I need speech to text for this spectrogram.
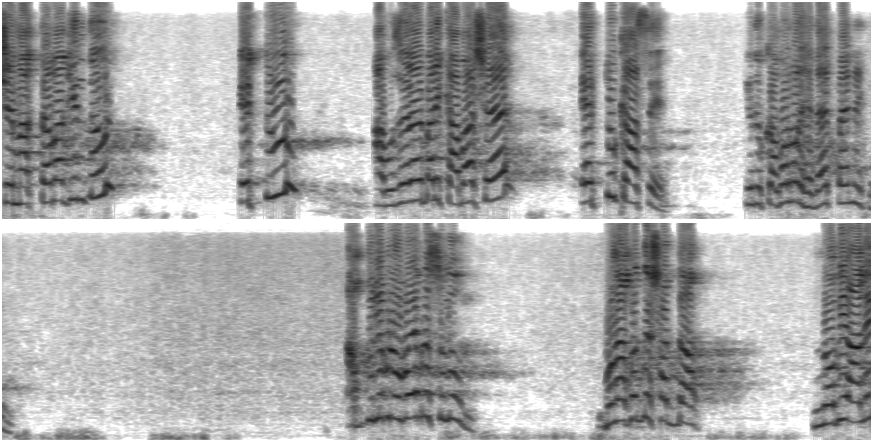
সে মাক্তাবা কিন্তু একটু আবু জাহালের বাড়ি কাবার সে একটু কাছে, কিন্তু কপাল বড় হেদায়ত পায় না কিন্তু। আব্দুল্লাহ ইবনে উবাই ইবনে সুলুল মুনাফিকদের সর্দার নবী আলী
